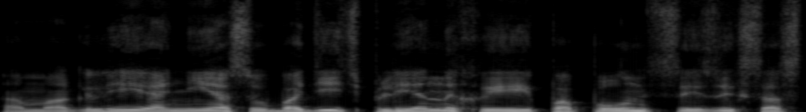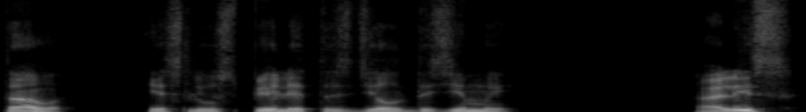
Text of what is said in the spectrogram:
А могли они освободить пленных и пополниться из их состава, если успели это сделать до зимы? Алис,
